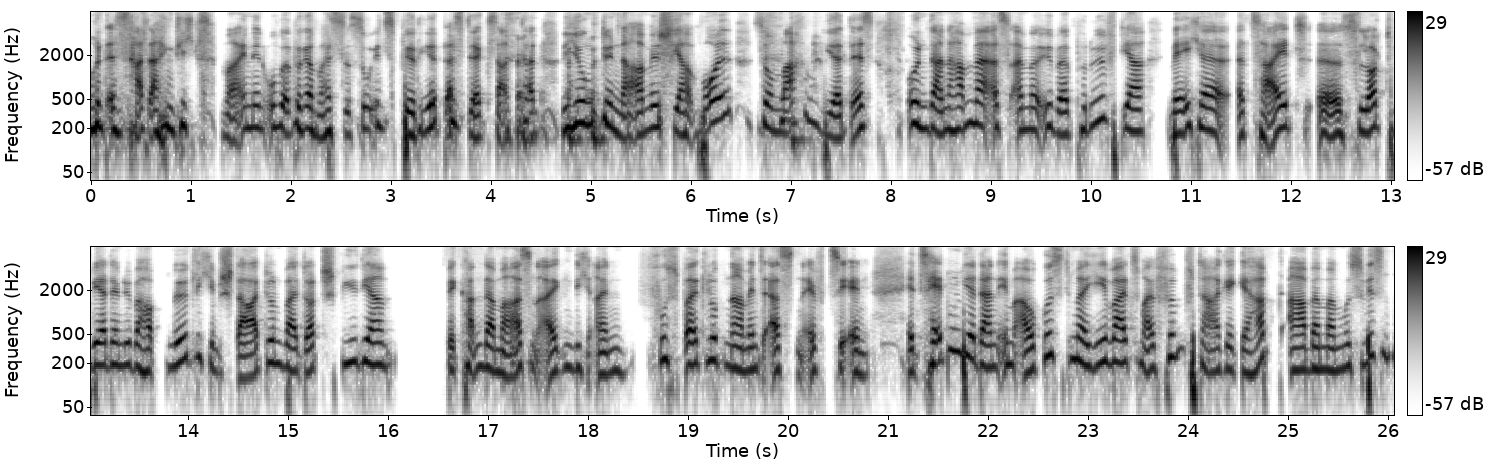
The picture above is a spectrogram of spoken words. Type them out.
Und es hat eigentlich meinen Oberbürgermeister so inspiriert, dass der gesagt hat, jung, dynamisch, jawohl, so machen wir das. Und dann haben wir erst einmal überprüft, ja, welcher Zeitslot wäre denn überhaupt möglich im Stadion, weil dort spielt ja bekanntermaßen eigentlich ein Fußballclub namens ersten FCN. Jetzt hätten wir dann im August immer jeweils mal fünf Tage gehabt, aber man muss wissen,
